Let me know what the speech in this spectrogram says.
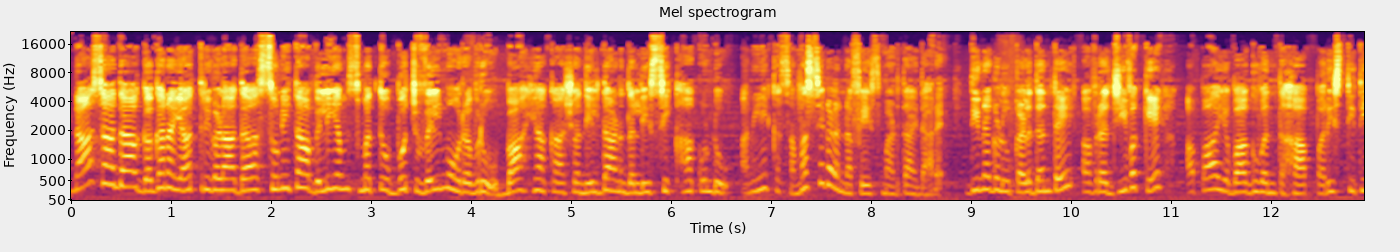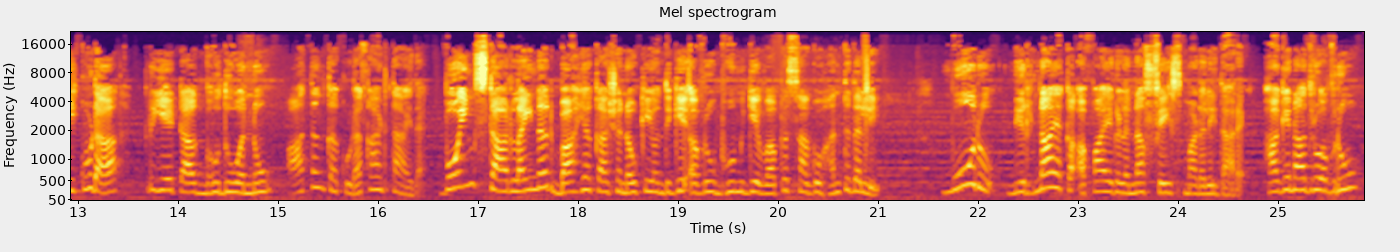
ನಾಸಾದ ಗಗನಯಾತ್ರಿಗಳಾದ ಸುನಿತಾ ವಿಲಿಯಮ್ಸ್ ಮತ್ತು ಬುಚ್ ವಿಲ್ಮೋರ್ ಅವರು ಬಾಹ್ಯಾಕಾಶ ನಿಲ್ದಾಣದಲ್ಲಿ ಸಿಕ್ಕಾಕೊಂಡು ಅನೇಕ ಸಮಸ್ಯೆಗಳನ್ನು ಫೇಸ್ ಮಾಡ್ತಾ ಇದ್ದಾರೆ. ದಿನಗಳು ಕಳೆದಂತೆ ಅವರ ಜೀವಕ್ಕೆ ಅಪಾಯವಾಗುವಂತಹ ಪರಿಸ್ಥಿತಿ ಕೂಡ ಕ್ರಿಯೇಟ್ ಆಗಬಹುದು ಅನ್ನೋ ಆತಂಕ ಕೂಡ ಕಾಡ್ತಾ ಇದೆ. ಬೋಯಿಂಗ್ ಸ್ಟಾರ್ ಲೈನರ್ ಬಾಹ್ಯಾಕಾಶ ನೌಕೆಯೊಂದಿಗೆ ಅವರು ಭೂಮಿಗೆ ವಾಪಸ್ಸಾಗೋ ಹಂತದಲ್ಲಿ ಮೂರು ನಿರ್ಣಾಯಕ ಅಪಾಯಗಳನ್ನ ಫೇಸ್ ಮಾಡಲಿದ್ದಾರೆ. ಹಾಗೇನಾದ್ರೂ ಅವರು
